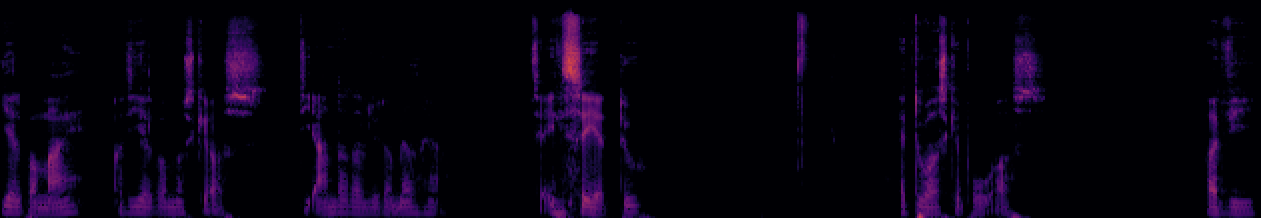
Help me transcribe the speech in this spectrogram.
hjælper mig, og det hjælper måske også de andre, der lytter med her, til at indse, at du, at du også kan bruge os. Og at vi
